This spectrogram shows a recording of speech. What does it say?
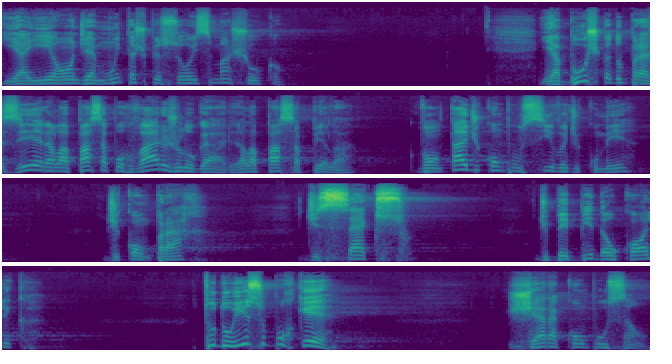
E aí é onde é muitas pessoas se machucam. E a busca do prazer, ela passa por vários lugares. Ela passa pela vontade compulsiva de comer, de comprar, de sexo, de bebida alcoólica. Tudo isso porque gera compulsão.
